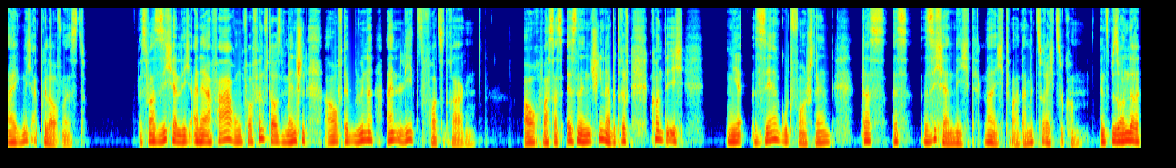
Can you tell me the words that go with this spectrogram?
eigentlich abgelaufen ist. Es war sicherlich eine Erfahrung, vor 5000 Menschen auf der Bühne ein Lied vorzutragen. Auch was das Essen in China betrifft, konnte ich mir sehr gut vorstellen, dass es sicher nicht leicht war, damit zurechtzukommen. Insbesondere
